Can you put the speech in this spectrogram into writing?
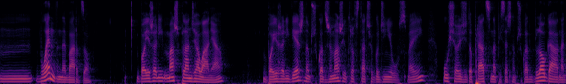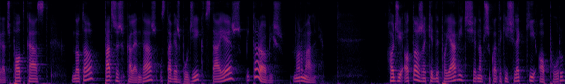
mm, błędne bardzo. Bo jeżeli masz plan działania, bo jeżeli wiesz na przykład, że masz jutro wstać o godzinie 8, usiąść do pracy, napisać na przykład bloga, nagrać podcast, no to patrzysz w kalendarz, ustawiasz budzik, wstajesz i to robisz normalnie. Chodzi o to, że kiedy pojawi ci się na przykład jakiś lekki opór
